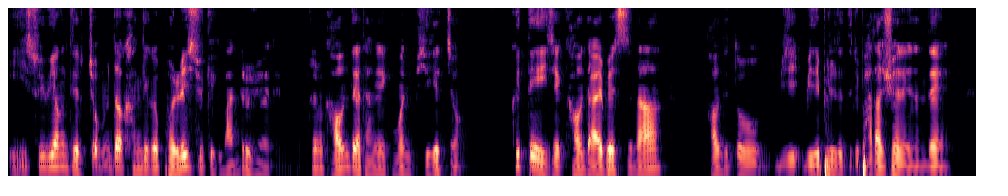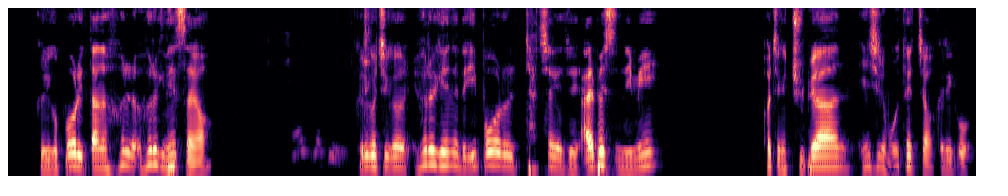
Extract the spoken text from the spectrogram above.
이 수비 형태를 좀더 간격을 벌릴 수 있게 만들어줘야 됩니다. 그러면 가운데가 당연히 공간이 비겠죠. 그때 이제 가운데 알베스나 가운데 또 미, 미드필드들이 받아주셔야 되는데 그리고 볼이 일단은 흘, 흐르긴 했어요. 그리고 지금 흐르긴 했는데 이 볼을 자체가 이제 알베스님이 어쨌든 주변 인식을 못했죠. 그리고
